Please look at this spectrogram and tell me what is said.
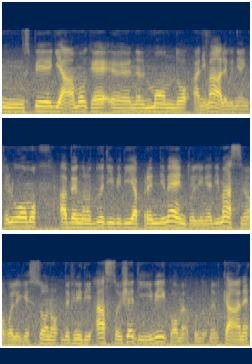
mm, spieghiamo che eh, nel mondo animale, quindi anche l'uomo, avvengono due tipi di apprendimento in linea di massima, quelli che sono definiti associativi, come appunto nel cane,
